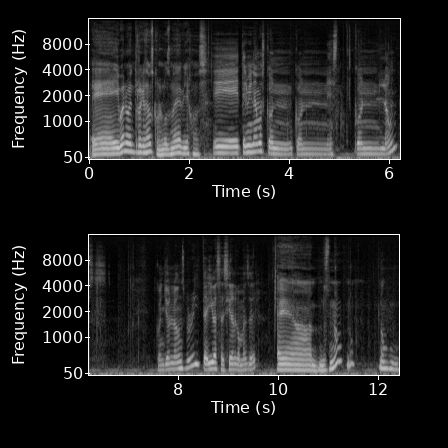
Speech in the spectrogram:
Eh, y bueno, regresamos con los nueve viejos. Eh, terminamos con con con Lones. Con John Lounsbury. ¿Te ibas a decir algo más de él? Eh, ah, pues no, no, no.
